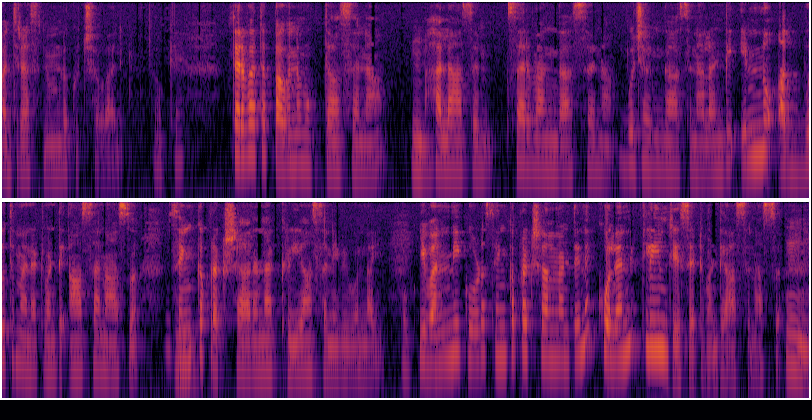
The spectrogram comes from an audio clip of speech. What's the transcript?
వజ్రాసనంలో కూర్చోవాలి ఓకే తర్వాత పవనముక్తాసన. హలాసన్ సర్వంగాసన భుజంగాసన అలాంటి ఎన్నో అద్భుతమైనటువంటి ఆసనాస్ శంఖ ప్రక్షాళన క్రియాస్ అనేవి ఉన్నాయి. ఇవన్నీ కూడా శంఖ ప్రక్షాళన అంటేనే కొలన్ని క్లీన్ చేసేటువంటి ఆసనాస్. మ్మ్.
